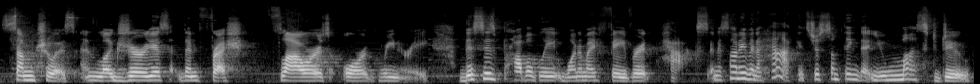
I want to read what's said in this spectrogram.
sumptuous and luxurious than fresh flowers, or greenery. This is probably one of my favorite hacks. And it's not even a hack, it's just something that you must do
